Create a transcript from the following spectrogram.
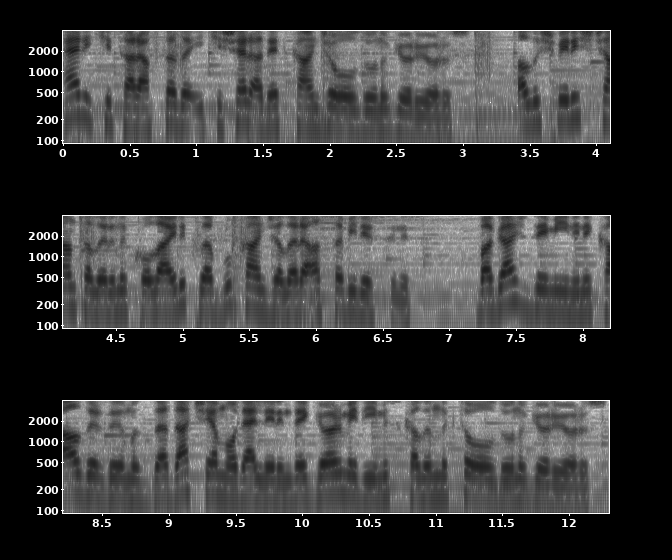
Her iki tarafta da ikişer adet kanca olduğunu görüyoruz. Alışveriş çantalarını kolaylıkla bu kancalara asabilirsiniz. Bagaj zeminini kaldırdığımızda Dacia modellerinde görmediğimiz kalınlıkta olduğunu görüyoruz.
